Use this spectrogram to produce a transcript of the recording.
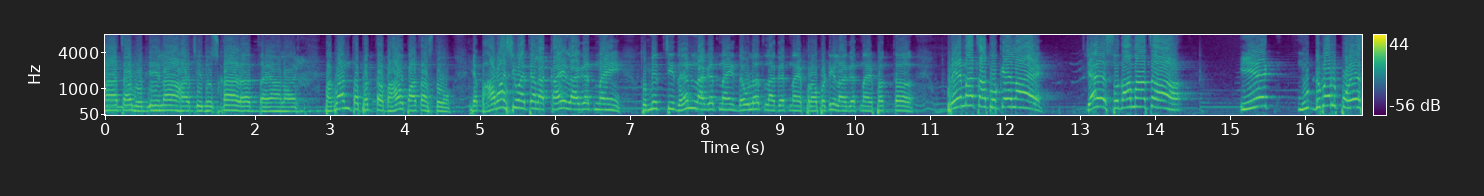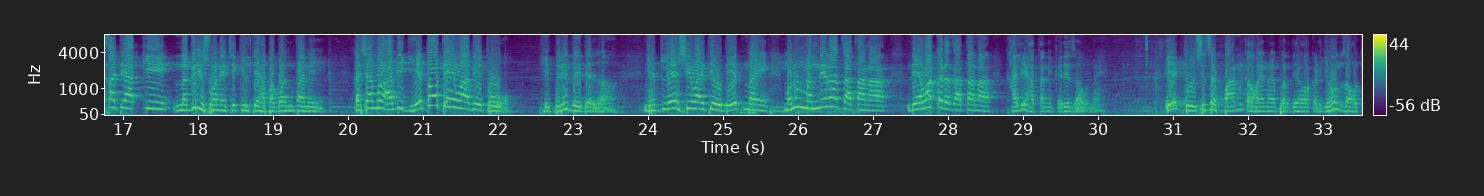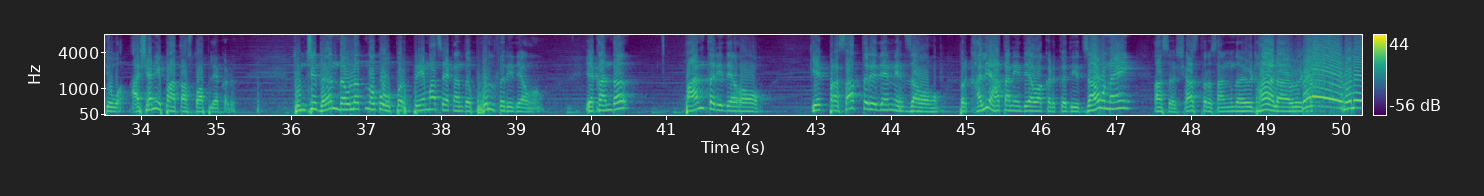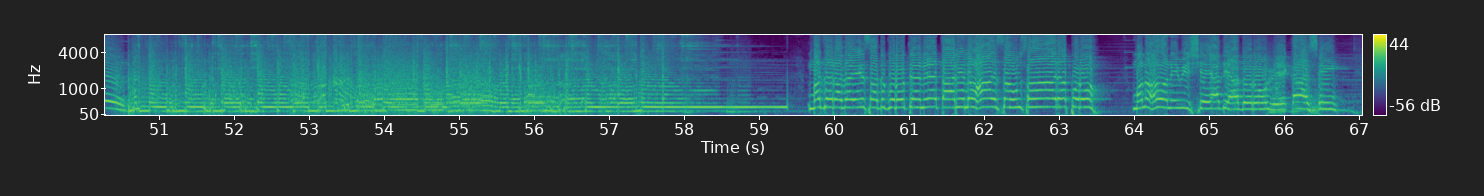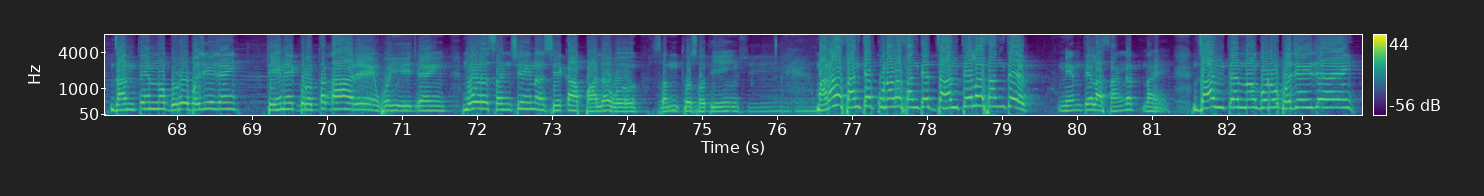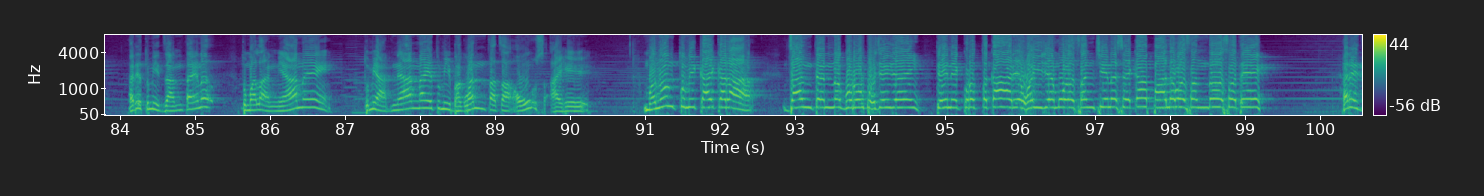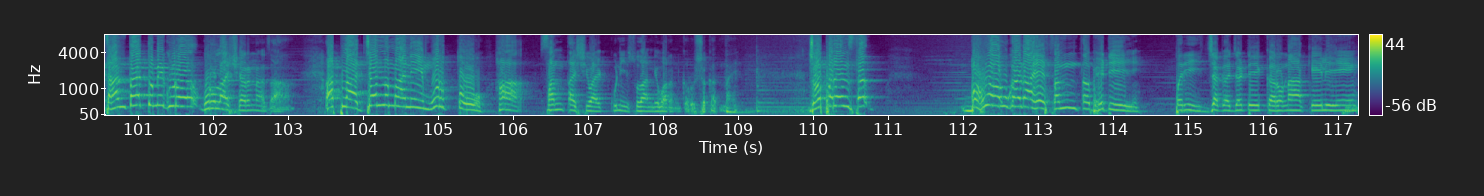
प्रेमाचा भुकेला हाची दुष्काळ तयाला भगवंत फक्त भाव पाहत असतो. या भावाशिवाय त्याला काय लागत नाही. तुम्हीची धन लागत नाही दौलत लागत नाही प्रॉपर्टी लागत नाही. फक्त प्रेमाचा भुकेला आहे. ज्या सुदामाचा. एक मुठभर पोह्यासाठी अख्खी नगरी सोन्याची किलती ह्या भगवंताने. कशामुळे आधी घेतो तेव्हा देतो. ही ब्रीद आहे त्याचा. घेतल्याशिवाय ते देत नाही. म्हणून मंदिरात जाताना देवाकडे जाताना खाली हाताने कधी जाऊ नये. एक तुळशीचं पान का होईना पर देवाकडे घेऊन जाऊ तेव्हा आशाने पाहत असतो आपल्याकडं. तुमची धन दौलत नको पर प्रेमाचं एखादं फुल तरी द्यावं. एखादं पान तरी द्यावं. की एक प्रसाद तरी देण्यात जावं. पर खाली हाताने देवाकडे कधी जाऊ नये. असं शास्त्र सांगतं विठाला मज हृदय सद्गुरु त्याने तारिलो हा संसार पुरो. मनोनी विषय आधी आदरो वेकासी. जाणते गुरु भजी जय. तेने कृतकारे होई जय. मूळ संशयन शेका पालव संत स्वती महाराज सांगतात कुणाला सांगतात जाणतेला सांगतात नेमतेला सांगत नाही. जाणत्यांना गुरु भजे जय. अरे तुम्ही जाणताय ना? तुम्हाला ज्ञान आहे. तुम्ही अज्ञान नाही तुम्ही भगवंताचा अंश आहे. म्हणून तुम्ही काय करा? जाणत्यांना गुरु भजे जय. तेने कृत कार्य होई जे मूळ संचिन का पालव संदस ते अरे जाणतात तुम्ही गुरु? गुरुला शरण जा आपला जन्म आणि मृत्यू हा संताशिवाय कुणी सुद्धा निवारण करू शकत नाही. जोपर्यंत बहु अवघड आहे संत भेटी परी जगजटे करुणा केली.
